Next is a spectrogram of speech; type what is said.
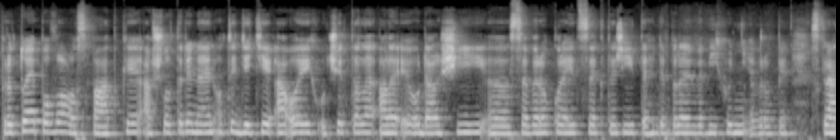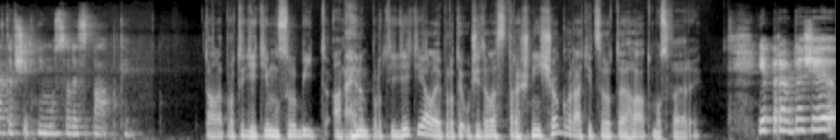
Proto je povolal zpátky a šlo tedy nejen o ty děti a o jejich učitele, ale i o další uh, severokorejce, kteří tehdy byli ve východní Evropě. Zkrátka všichni museli zpátky. To ale pro ty děti musel být, a nejenom pro ty děti, ale i pro ty učitele strašný šok vrátit se do téhle atmosféry. Je pravda, že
